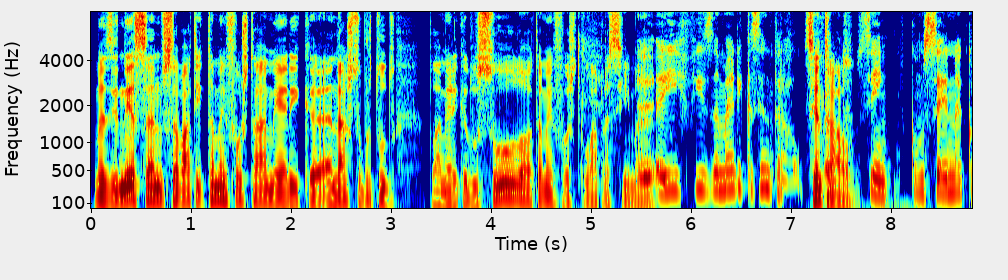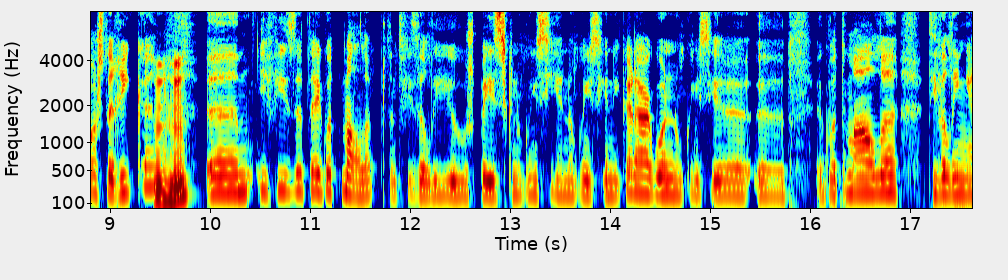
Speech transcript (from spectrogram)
mas nesse ano sabático também foste à América. Andaste sobretudo pela América do Sul ou também foste lá para cima? Uh, aí fiz América Central. Central? Portanto, sim, comecei na Costa Rica uhum. uh, e fiz até Guatemala. Portanto, fiz ali os países que não conhecia. Não conhecia Nicarágua, não conhecia uh, Guatemala. Estive ali em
